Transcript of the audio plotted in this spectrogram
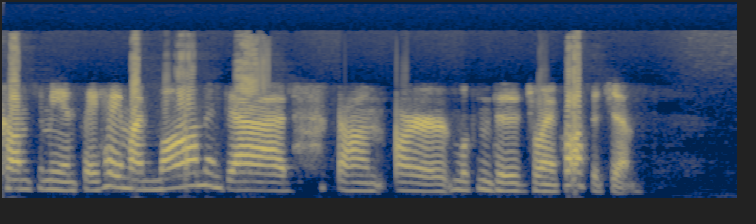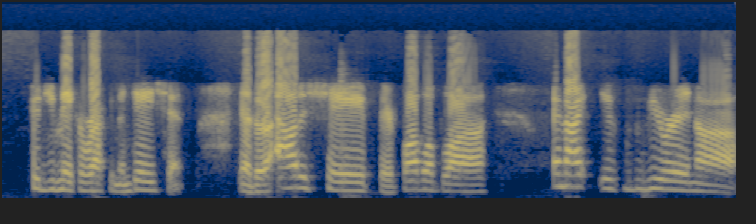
come to me and say, Hey, my mom and dad um, are looking to join a CrossFit gym. Could you make a recommendation? You know, they're out of shape, they're blah, blah, blah. And I, we were in uh,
